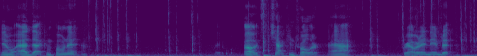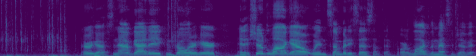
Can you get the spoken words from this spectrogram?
and we'll add that component Oh, it's a chat controller. Ah, forgot what I named it. There we go. So now I've got a controller here, and it should log out when somebody says something, or log the message of it.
